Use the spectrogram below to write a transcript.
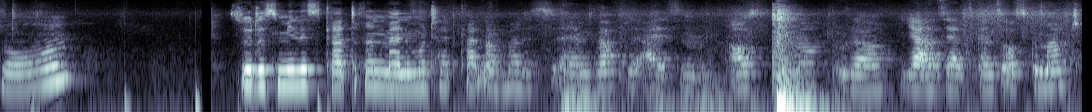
so. So, das Mehl ist gerade drin. Meine Mutter hat gerade nochmal das ähm, Waffeleisen ausgemacht. Oder ja, sie hat es ganz ausgemacht.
